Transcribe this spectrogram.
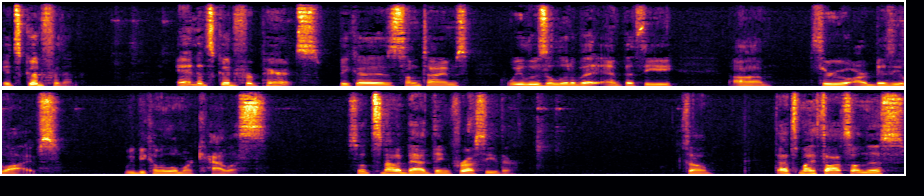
it's good for them. And it's good for parents because sometimes we lose a little bit of empathy um, through our busy lives we become a little more callous. So it's not a bad thing for us either. So that's my thoughts on this.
